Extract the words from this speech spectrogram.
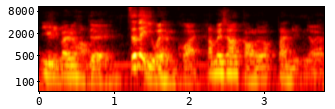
一个礼拜就好。，对，真的以为很快，他没想到搞了半年要用。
